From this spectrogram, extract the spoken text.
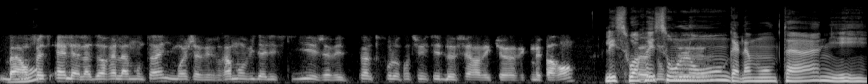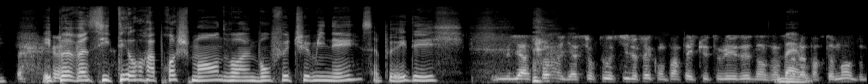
Bah, Bon. en fait, elle, elle adorait la montagne. Moi, j'avais vraiment envie d'aller skier et j'avais pas trop l'opportunité de le faire avec, euh, avec mes parents. Les soirées Euh, donc, sont euh, longues à la montagne et, et peuvent inciter au rapprochement devant un bon feu de cheminée. Ça peut aider. Il y a ça, il y a surtout aussi le fait qu'on partait que tous les deux dans un Bah, seul appartement, donc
